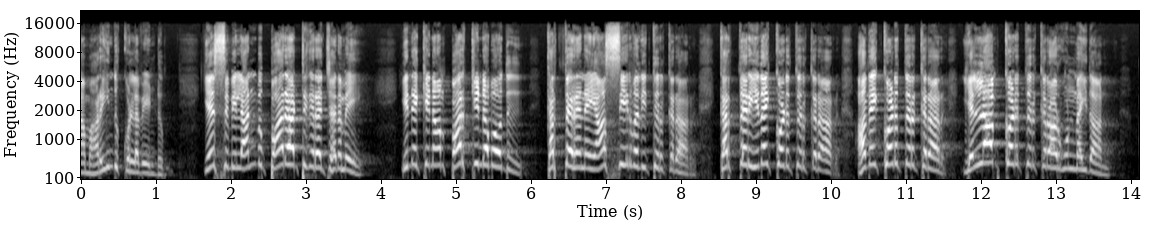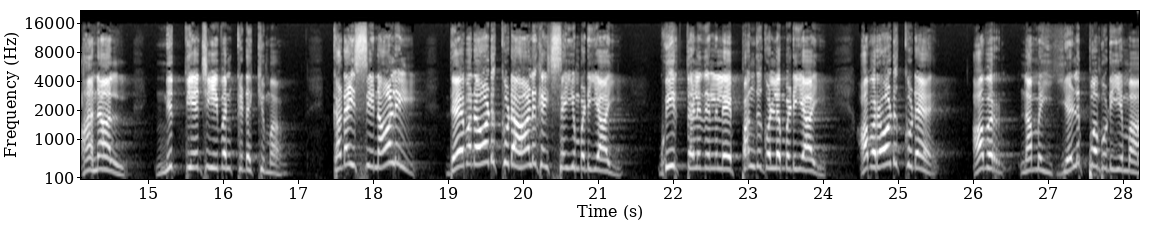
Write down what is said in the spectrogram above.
நாம் அறிந்து கொள்ள வேண்டும். இயேசுவில் அன்பு பாராட்டுகிற ஜனமே இன்னைக்கு நாம் பார்க்கின்ற போது கர்த்தர் என்னை ஆசீர்வதித்திருக்கிறார். கர்த்தர் இதை கொடுத்திருக்கிறார் அதை கொடுத்திருக்கிறார் எல்லாம் கொடுத்திருக்கிறார் உண்மைதான். ஆனால் நித்திய ஜீவன் கிடைக்குமா? கடைசி நாளில் தேவனோடு கூட ஆளுகை செய்யும்படியாய் உயிர்த்தெழுதலிலே பங்கு கொள்ளும்படியாய் அவரோடு கூட அவர் நம்மை எழுப்ப முடியுமா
